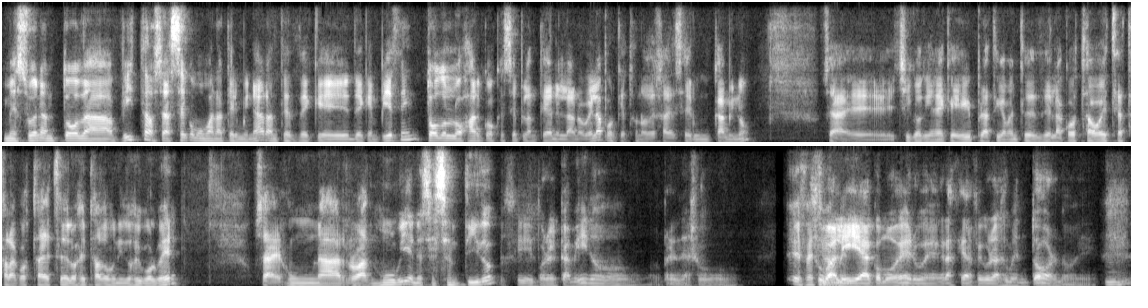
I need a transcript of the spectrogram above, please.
me suenan todas vistas, o sea, sé cómo van a terminar antes de que, de que empiecen, todos los arcos que se plantean en la novela, porque esto no deja de ser un camino. O sea, eh, el chico tiene que ir prácticamente desde la costa oeste hasta la costa este de los Estados Unidos y volver. O sea, es una road movie en ese sentido. Sí, por el camino aprende su, su valía como héroe gracias a la figura de su mentor, ¿no? Y-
